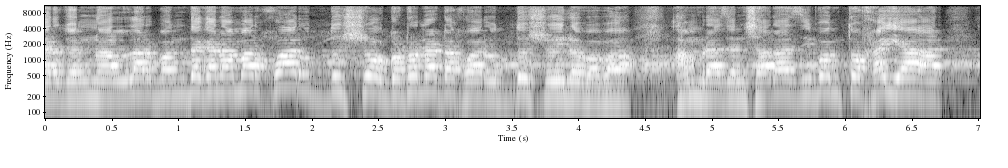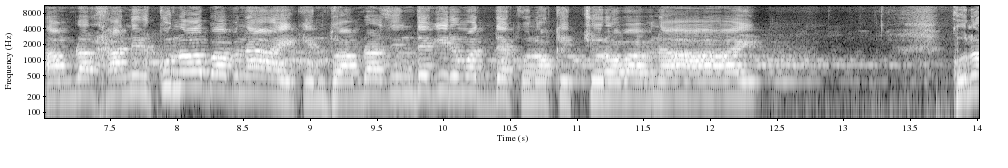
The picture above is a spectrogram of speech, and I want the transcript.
এর জন্য আল্লাহর বন্দেগান আমার খোয়ার উদ্দেশ্য, ঘটনাটা খোয়ার উদ্দেশ্য হইল, বাবা, আমরা যেন সারা জীবন তো খাইয়ার, আমরার খানির কোনো অভাব নাই, কিন্তু আমরা জিন্দগির মধ্যে কোনো কিচ্ছুর অভাব নাই। কোনো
